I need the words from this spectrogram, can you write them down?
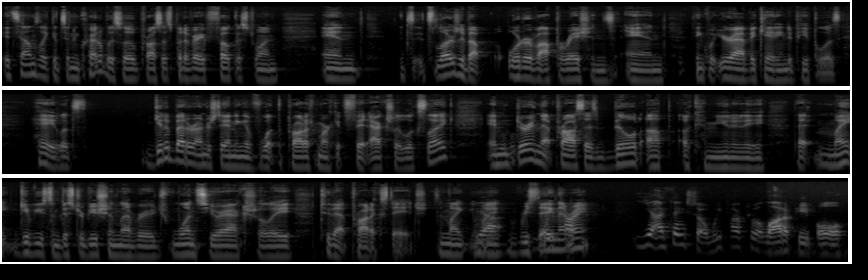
It sounds like it's an incredibly slow process, but a very focused one, and it's it's largely about order of operations. And I think what you're advocating to people is, hey, let's get a better understanding of what the product market fit actually looks like and mm-hmm. during that process build up a community that might give you some distribution leverage once you're actually to that product stage am i, am yeah. I restating that right yeah i think so we talk to a lot of people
